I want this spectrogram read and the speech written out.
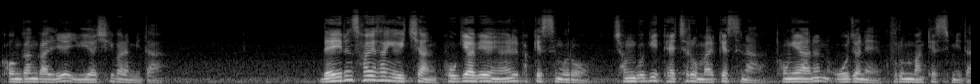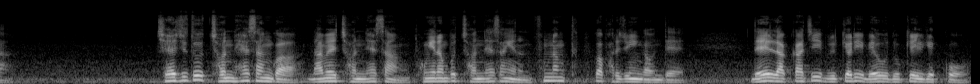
건강 관리에 유의하시기 바랍니다. 내일은 서해상에 위치한 고기압의 영향을 받겠으므로 전국이 대체로 맑겠으나 동해안은 오전에 구름 많겠습니다. 제주도 전 해상과 남해 전 해상, 동해남부 전 해상에는 풍랑특보가 발효 중인 가운데 내일 낮까지 물결이 매우 높게 일겠고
